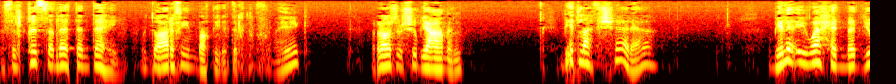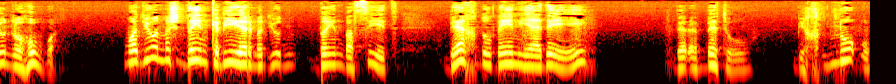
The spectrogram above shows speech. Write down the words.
بس القصة لا تنتهي. وأنتم عارفين بقيه القصة هيك؟ الراجل شو بيعمل؟ بيطلع في الشارع بيلاقي واحد مديون له هو. مديون مش دين كبير مديون دين بسيط. بياخده بين يديه برقبته بيخنقه.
